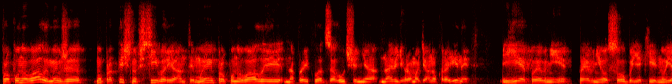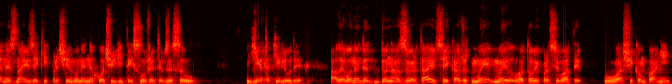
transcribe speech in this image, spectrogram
Пропонували ми вже ну практично всі варіанти. Ми пропонували, наприклад, залучення навіть громадян України. Є певні певні особи, які ну я не знаю з яких причин вони не хочуть йти служити в ЗСУ. Є такі люди, але вони до- нас звертаються і кажуть: ми, ми готові працювати у вашій компанії.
